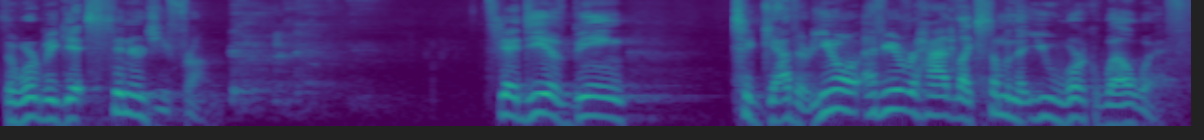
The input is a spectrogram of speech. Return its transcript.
the word we get synergy from. It's the idea of being together. You know, have you ever had like someone that you work well with?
